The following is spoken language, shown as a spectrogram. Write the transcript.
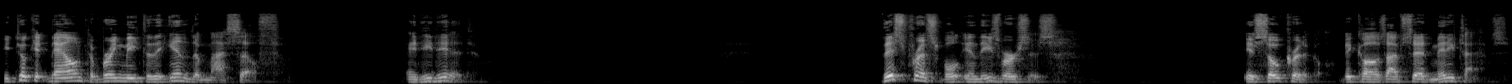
He took it down to bring me to the end of myself. And he did. This principle in these verses is so critical because I've said many times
